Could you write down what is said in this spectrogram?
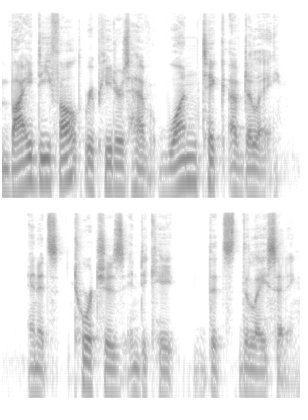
By default, repeaters have one tick of delay, and its torches indicate its delay setting.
